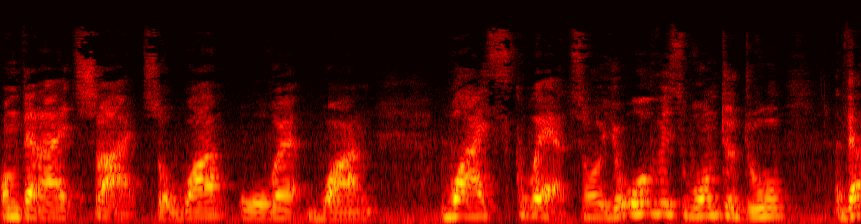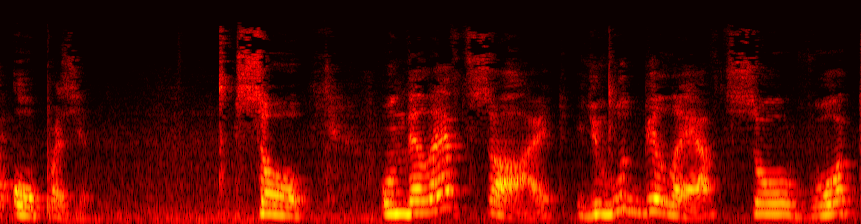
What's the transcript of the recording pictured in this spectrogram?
on the right side. So 1 over 1 y squared. So you always want to do the opposite. So on the left side, you would be left, so what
